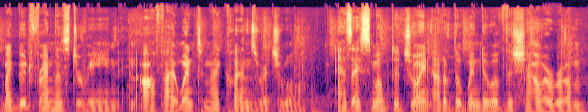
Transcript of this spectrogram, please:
my good friend Listerine, and off I went to my cleanse ritual. As I smoked a joint out of the window of the shower room,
